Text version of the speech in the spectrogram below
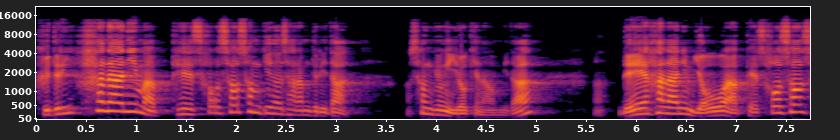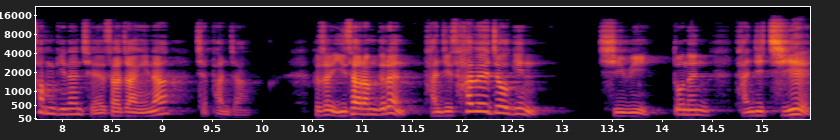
그들이 하나님 앞에 서서 섬기는 사람들이다. 성경이 이렇게 나옵니다. 어, 내 하나님 여호와 앞에 서서 섬기는 제사장이나 재판장. 그래서 이 사람들은 단지 사회적인 지위 또는 단지 지혜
